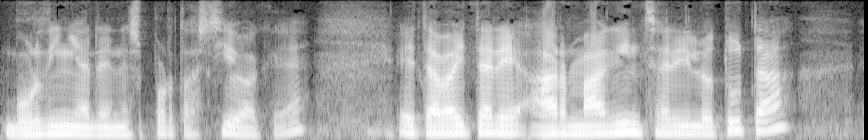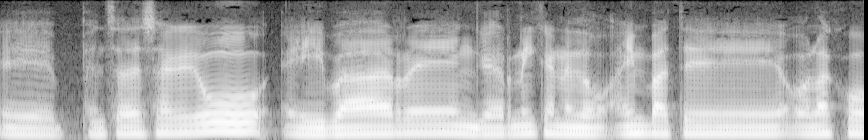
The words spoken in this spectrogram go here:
burdinaren esportazioak, eh? eta baita ere armagintzari lotuta, e, pentsa dezakegu, eibarren, gernikan edo hainbat eh, olako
